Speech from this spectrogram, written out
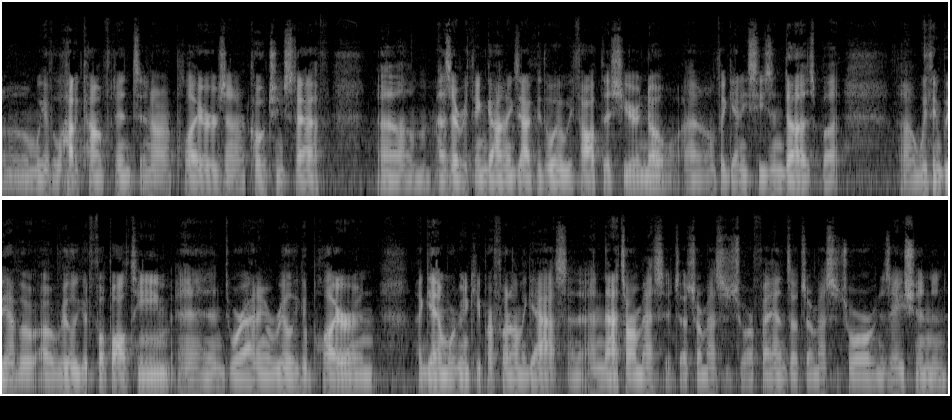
Um, we have a lot of confidence in our players and our coaching staff. Um, has everything gone exactly the way we thought this year? No, I don't think any season does, but uh, we think we have a, a, really good football team, and we're adding a really good player. And again, we're going to keep our foot on the gas, and, and, that's our message. That's our message to our fans. That's our message to our organization, and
